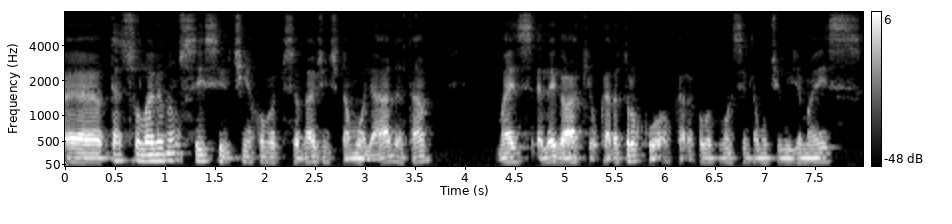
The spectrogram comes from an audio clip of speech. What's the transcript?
é, teto solar eu não sei se tinha como opcionar, a gente dá uma olhada, tá? Mas é legal aqui, o cara trocou, ó, o cara colocou uma central multimídia mais,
